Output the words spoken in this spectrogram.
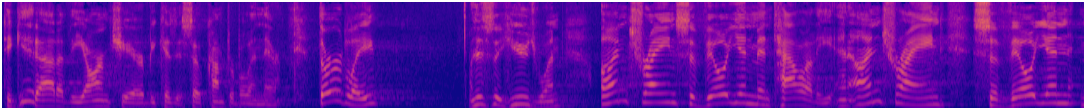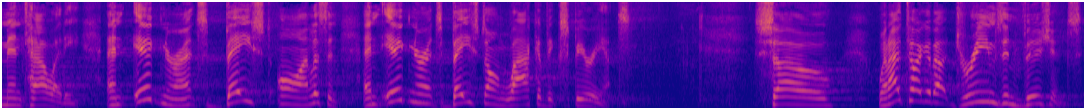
to get out of the armchair because it's so comfortable in there. Thirdly, this is a huge one untrained civilian mentality, an untrained civilian mentality, an ignorance based on, listen, an ignorance based on lack of experience. So, when I talk about dreams and visions,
